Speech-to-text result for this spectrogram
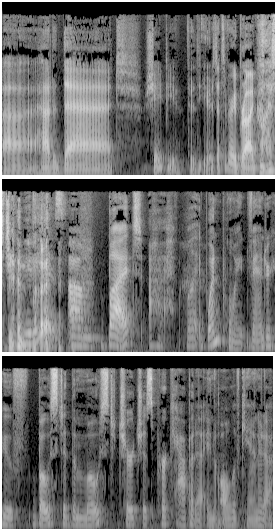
Uh, how did that shape you through the years? That's a very broad question. It but. is. Um, but uh, well, at one point, Vanderhoof boasted the most churches per capita in all of Canada.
